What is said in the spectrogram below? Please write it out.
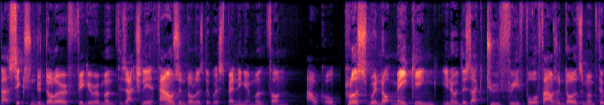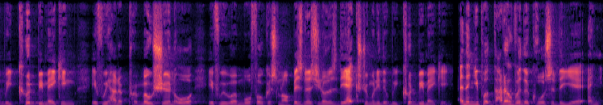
that $600 figure a month is actually $1,000 that we're spending a month on alcohol. Plus, we're not making, you know, there's like two, three, four thousand dollars a month that we could be making if we had a promotion or if we were more focused on our business. You know, there's the extra money that we could be making. And then you put that over the course of the year. And,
